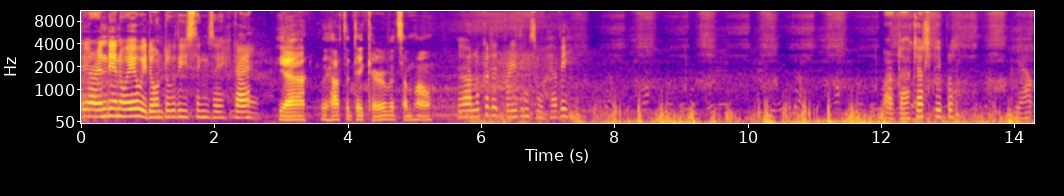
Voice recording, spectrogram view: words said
Gee, our Indian way, we don't do these things, eh, Guy? No. Yeah, we have to take care of it somehow. Yeah, look at it breathing so heavy. Our Dakelh people. Yeah.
